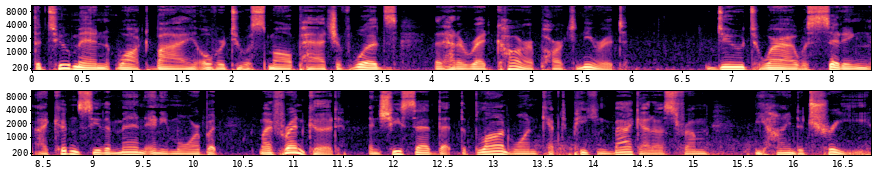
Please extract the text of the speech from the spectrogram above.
the two men walked by over to a small patch of woods that had a red car parked near it. Due to where I was sitting, I couldn't see the men anymore, but my friend could, and she said that the blonde one kept peeking back at us from behind a tree,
